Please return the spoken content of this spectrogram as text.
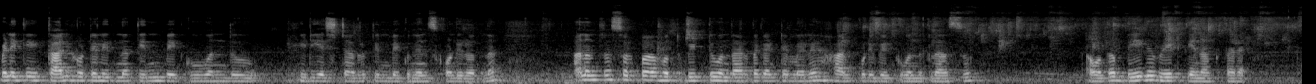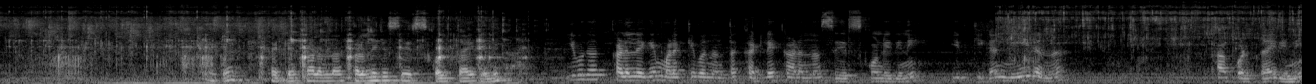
ಬೆಳಿಗ್ಗೆ ಖಾಲಿ ಹೋಟೆಲ್ ಇದನ್ನ ತಿನ್ನಬೇಕು ಒಂದು ಹಿಡಿಯಷ್ಟಾದರೂ ತಿನ್ನಬೇಕು ನೆನೆಸ್ಕೊಂಡಿರೋದನ್ನ ಆನಂತರ ಸ್ವಲ್ಪ ಹೊತ್ತು ಬಿಟ್ಟು ಒಂದು ಅರ್ಧ ಗಂಟೆ ಮೇಲೆ ಹಾಲು ಕುಡಿಬೇಕು, ಒಂದು ಗ್ಲಾಸು. ಅವಾಗ ಬೇಗ ವೇಟ್ ಗೇನ್ ಆಗ್ತಾರೆ. ಈಗ ಕಡಲೆಕಾಳನ್ನು ಕಡಲೆಗೆ ಸೇರಿಸ್ಕೊಳ್ತಾ ಇದ್ದೀನಿ. ಇವಾಗ ಕಡಲೆಗೆ ಮೊಳಕೆ ಬಂದಂಥ ಕಡಲೆಕಾಳನ್ನು ಸೇರಿಸ್ಕೊಂಡಿದ್ದೀನಿ. ಇದಕ್ಕೀಗ ನೀರನ್ನು ಹಾಕ್ಕೊಳ್ತಾ ಇದ್ದೀನಿ.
